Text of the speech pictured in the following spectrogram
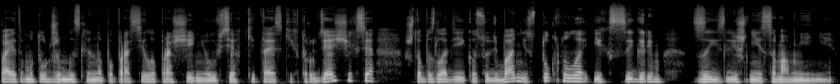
Поэтому тут же мысленно попросила прощения у всех китайских трудящихся, чтобы злодейка судьба не стукнула их с Игорем за излишнее самомнение.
